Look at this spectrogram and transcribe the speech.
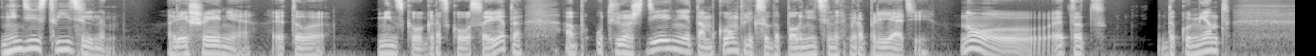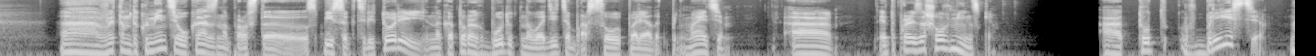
недействительным решение этого Минского городского совета об утверждении там комплекса дополнительных мероприятий. Ну, этот документ в этом документе указано просто список территорий, на которых будут наводить образцовый порядок, понимаете? А это произошло в Минске. А тут в Бресте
